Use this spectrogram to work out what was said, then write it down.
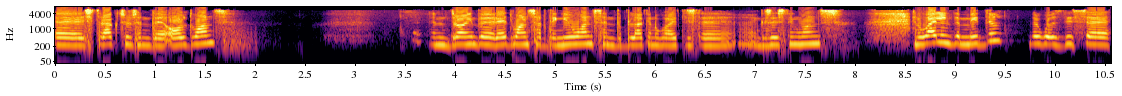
uh, structures and the old ones. And drawing the red ones are the new ones, and the black and white is the existing ones. And while in the middle, there was this uh,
